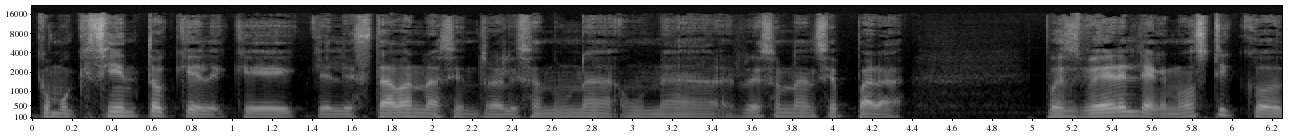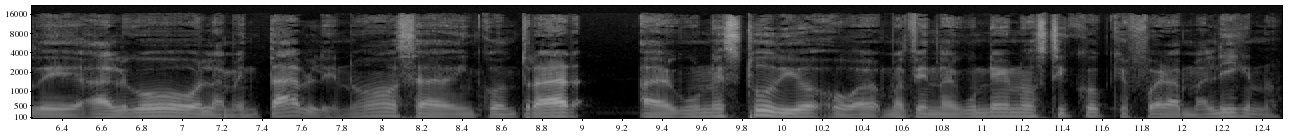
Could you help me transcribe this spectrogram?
como, que siento que, que, le estaban realizando una, una resonancia para pues ver el diagnóstico de algo lamentable, ¿no? O sea, encontrar algún estudio o más bien algún diagnóstico que fuera maligno.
